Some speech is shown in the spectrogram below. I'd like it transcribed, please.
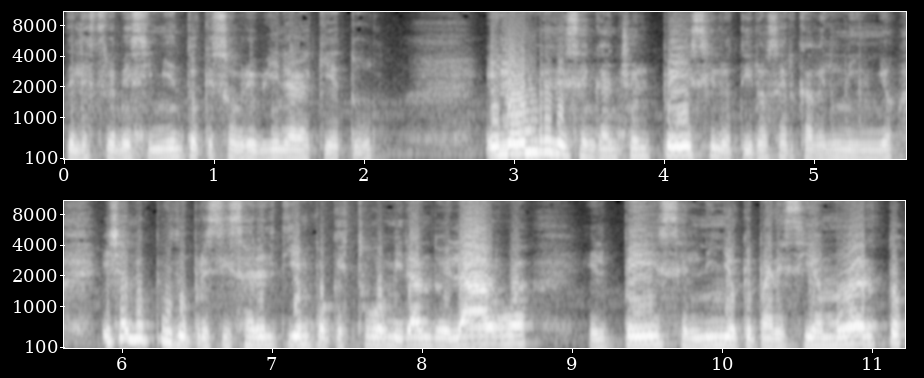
del estremecimiento que sobreviene a la quietud. El hombre desenganchó el pez y lo tiró cerca del niño. Ella no pudo precisar el tiempo que estuvo mirando el agua, el pez, el niño que parecía muerto,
